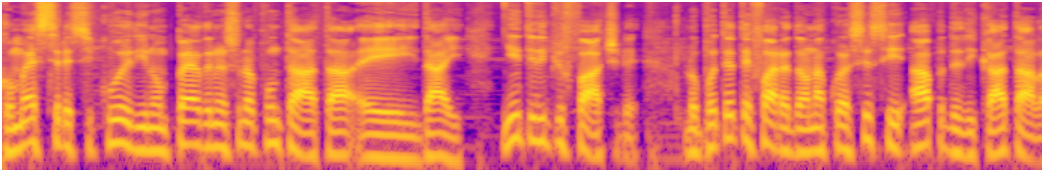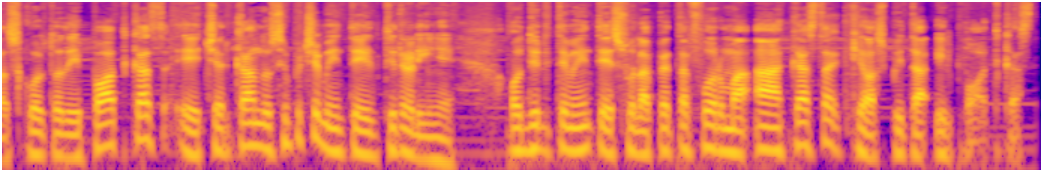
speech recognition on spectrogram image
Come essere sicuri di non perdere nessuna puntata? Ehi, dai, niente di più facile. Lo potete fare da una qualsiasi app dedicata all'ascolto dei podcast e cercando semplicemente il tiraline o direttamente sulla piattaforma Acast che ospita il podcast.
